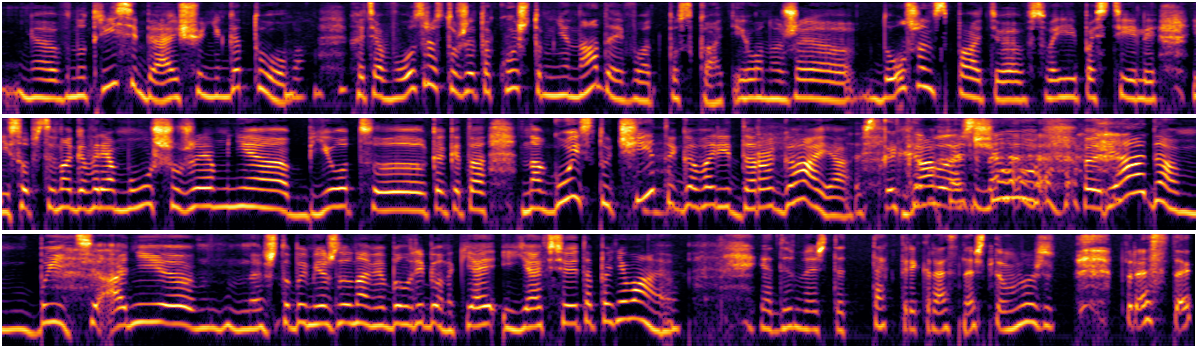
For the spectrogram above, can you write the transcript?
внутри себя еще не готова. Хотя возраст уже такой, что мне надо его отпускать, и он уже должен спать э, в своей постели. И, собственно говоря, муж уже мне бьет, э, как это, ногой стучит и говорит, дорогая, Сколько я можно? хочу рядом быть, а не чтобы между нами был ребенок. Я, и я все это понимаю. Я думаю, что так прекрасно, что муж просто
